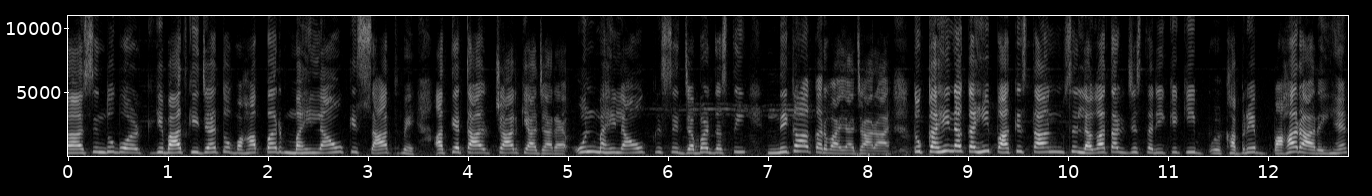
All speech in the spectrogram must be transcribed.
सिंधु की बात की जाए तो वहाँ पर महिलाओं के साथ में अत्याचार किया जा रहा है। उन महिलाओं से ज़बरदस्ती निकाह करवाया जा रहा है। तो कहीं ना कहीं पाकिस्तान से लगातार जिस तरीके की खबरें बाहर आ रही हैं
